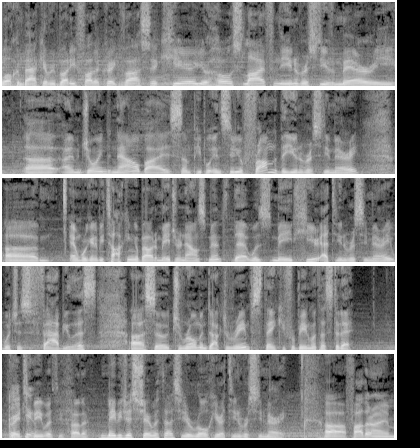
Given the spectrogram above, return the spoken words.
Welcome back, everybody. Father Craig Vasek here, your host, live from the University of Mary. Uh, I'm joined now by some people in studio from the University of Mary. Um, and we're going to be talking about a major announcement that was made here at the University of Mary, which is fabulous. Uh, so, Jerome and Dr. Reemts, thank you for being with us today. Great Thank to you. be with you, Father. Maybe just share with us your role here at the University of Mary. Uh, Father, I'm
